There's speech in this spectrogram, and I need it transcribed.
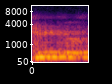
Jesus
